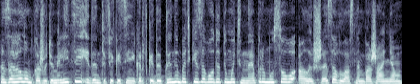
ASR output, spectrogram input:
Загалом кажуть у міліції, ідентифікаційні картки дитини батьки заводитимуть не примусово, а лише за власним бажанням.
